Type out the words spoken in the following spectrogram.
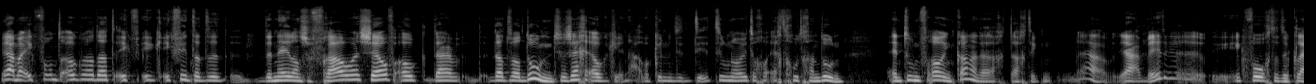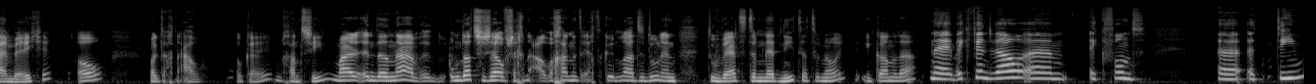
Ja, maar ik vond ook wel dat. Ik, ik, ik vind dat de, de Nederlandse vrouwen zelf ook daar dat wel doen. Ze zeggen elke keer: Nou, we kunnen dit, dit toernooi toch wel echt goed gaan doen. En toen, vooral in Canada, dacht, ik: Ja, ja weet ik. eh, Ik volgde het een klein beetje al. Maar ik dacht: Nou, oké, we gaan het zien. Maar en daarna, omdat ze zelf zeggen: Nou, we gaan het echt kunnen laten doen. En toen werd het hem net niet, dat toernooi in Canada. Nee, ik vind wel, ehm, ik vond eh, het team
